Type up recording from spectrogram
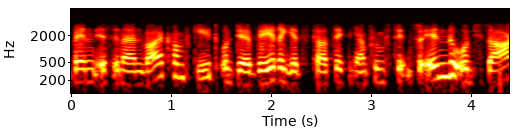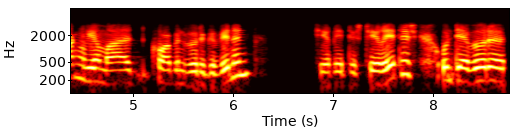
wenn es in einen Wahlkampf geht und der wäre jetzt tatsächlich am 15. zu Ende und sagen wir mal, Corbyn würde gewinnen, theoretisch, theoretisch. Und der würde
